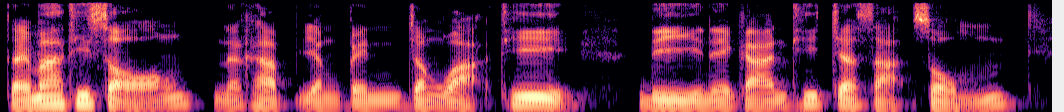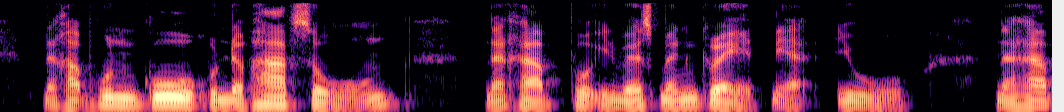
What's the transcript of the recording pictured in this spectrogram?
ไตรมาสที่2นะครับยังเป็นจังหวะที่ดีในการที่จะสะสมนะครับหุ้นกู้คุณภาพสูงนะครับพวก investment grade เนี่ยอยู่นะครับ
